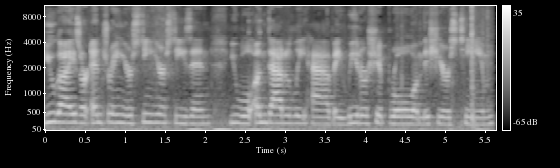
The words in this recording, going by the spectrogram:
you guys are entering your senior season. You will undoubtedly have a leadership role on this year's team.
